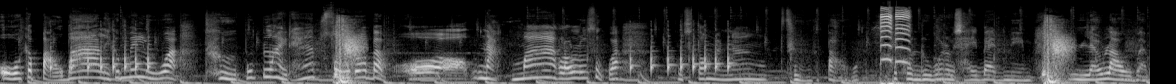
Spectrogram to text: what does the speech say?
โอ้ยกระเป๋าบ้าอะไรก็ไม่รู้อะถือปุ๊บไหล่แทบสุดแล้วแบบโอ้หนักมากแล้วรู้สึกว่ากูจะต้องมานั่ง ถือกระเป๋า ให้คนรู้ว่าเราใช้แบรนด์เนม แล้วเราแบบ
